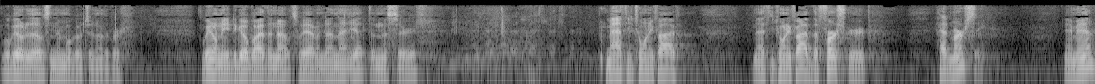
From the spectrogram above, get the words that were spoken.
We'll go to those and then we'll go to another verse. We don't need to go by the notes. We haven't done that yet in this series. Matthew 25. Matthew 25, the first group had mercy. Amen?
